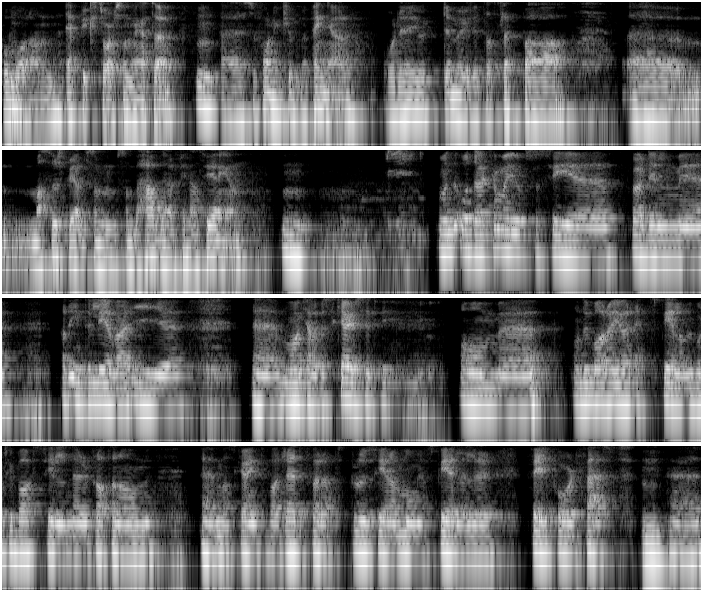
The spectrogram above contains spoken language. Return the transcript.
på våran Epic Store som den heter, Mm. eh, så får ni en klump med pengar. Och det har gjort det möjligt att släppa eh, massor av spel som, som behövde den finansieringen. Mm. Och- där kan man ju också se fördelen med att inte leva i eh, vad man kallar för scarcity. Om, eh, om du bara gör ett spel, om vi går tillbaks till när du pratade om eh, man ska inte vara rädd för att producera många spel eller fail forward fast. Mm. Eh,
